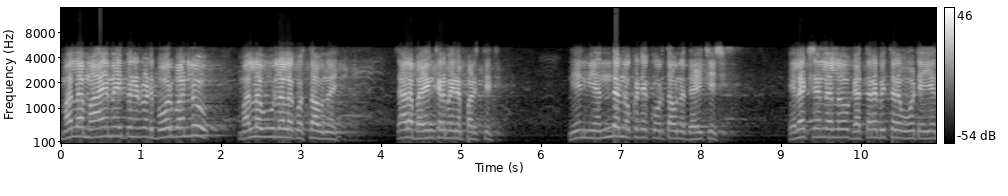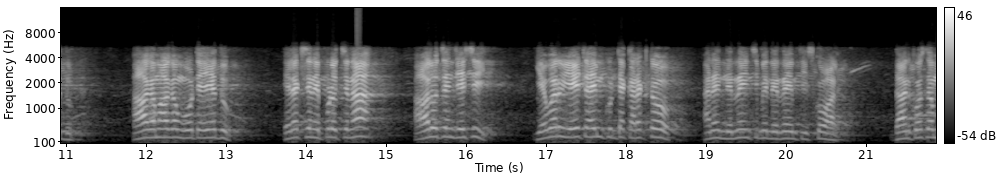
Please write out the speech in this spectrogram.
మళ్ళా మాయమైపోయినటువంటి బోర్ బండ్లు మళ్ళా ఊర్లలోకి వస్తా ఉన్నాయి. చాలా భయంకరమైన పరిస్థితి. నేను మీ అందరిని ఒక్కటే కోరుతా ఉన్నా దయచేసి. ఎలక్షన్లలో గత్తర బిత్తర ఓటు వేయద్దు ఆగమాగం ఓటు వేయద్దు ఎలక్షన్ ఎప్పుడొచ్చినా ఆలోచన చేసి ఎవరు ఏ టైంకి ఉంటే కరెక్టో అనేది నిర్ణయించి మీరు నిర్ణయం తీసుకోవాలి. దానికోసం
